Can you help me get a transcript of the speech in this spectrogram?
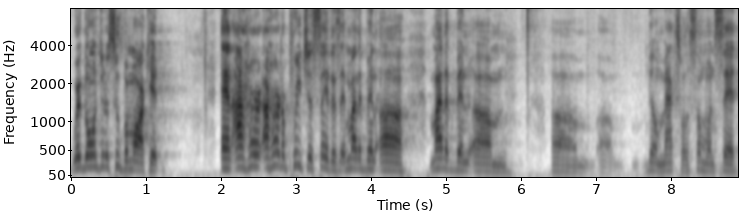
We're going to the supermarket, and I heard I heard a preacher say this. It might have been uh, might have been um, um, um, Bill Maxwell. Someone said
